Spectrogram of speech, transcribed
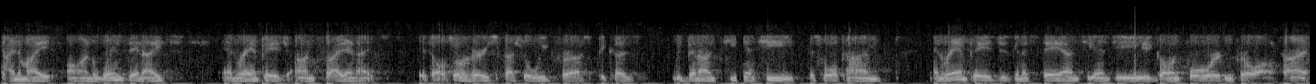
Dynamite on Wednesday nights and Rampage on Friday nights. It's also a very special week for us because we've been on TNT this whole time, and Rampage is going to stay on TNT going forward and for a long time.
